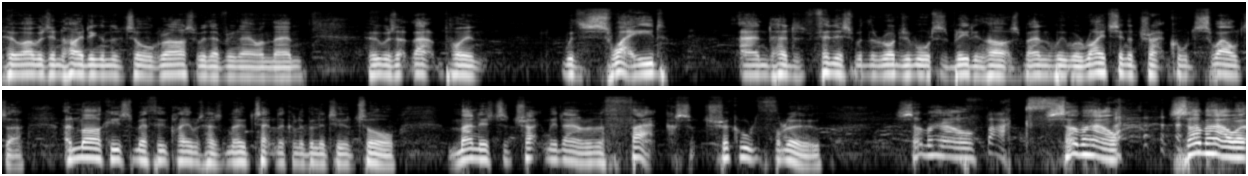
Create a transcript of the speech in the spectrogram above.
who I was in hiding in the tall grass with every now and then, who was at that point with Suede and had finished with the Roger Waters Bleeding Hearts band. We were writing a track called Swelter, and Marky Smith, who claims has no technical ability at all, managed to track me down, and a fax trickled through. Somehow, Facts. somehow, somehow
